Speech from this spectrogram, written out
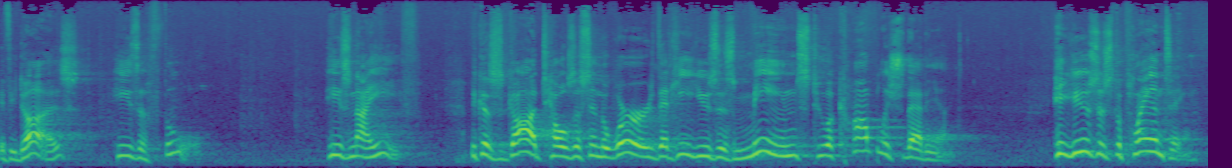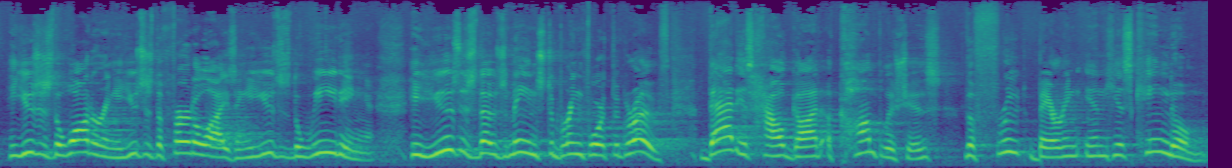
If he does, he's a fool. He's naive. Because God tells us in the Word that he uses means to accomplish that end. He uses the planting, He uses the watering, he uses the fertilizing, he uses the weeding. He uses those means to bring forth the growth. That is how God accomplishes the fruit bearing in his kingdom.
